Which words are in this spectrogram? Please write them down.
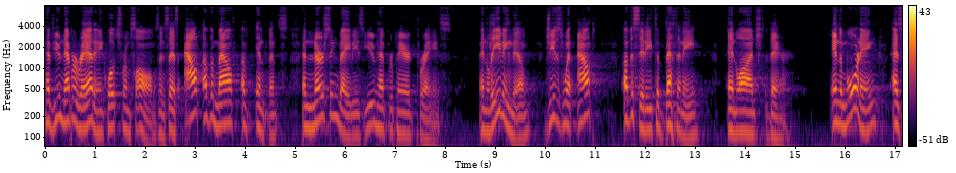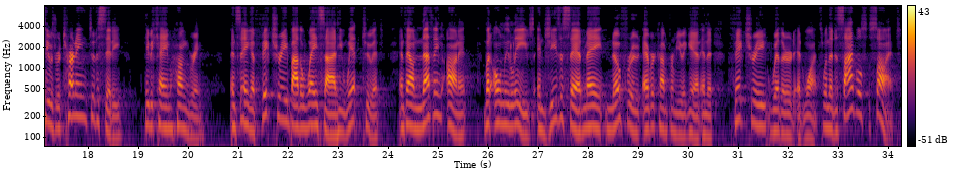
Have you never read? And he quotes from Psalms, and says, Out of the mouth of infants and nursing babies, you have prepared praise. And leaving them, Jesus went out of the city to Bethany and lodged there. In the morning, as he was returning to the city, he became hungry. And seeing a fig tree by the wayside, he went to it and found nothing on it but only leaves. And Jesus said, May no fruit ever come from you again. And the fig tree withered at once. When the disciples saw it,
